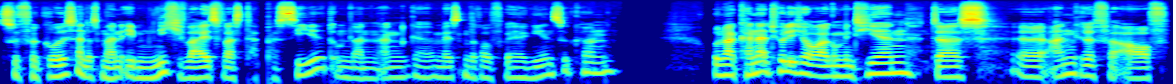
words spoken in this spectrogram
zu vergrößern, dass man eben nicht weiß, was da passiert, um dann angemessen darauf reagieren zu können. Und man kann natürlich auch argumentieren, dass äh, Angriffe auf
